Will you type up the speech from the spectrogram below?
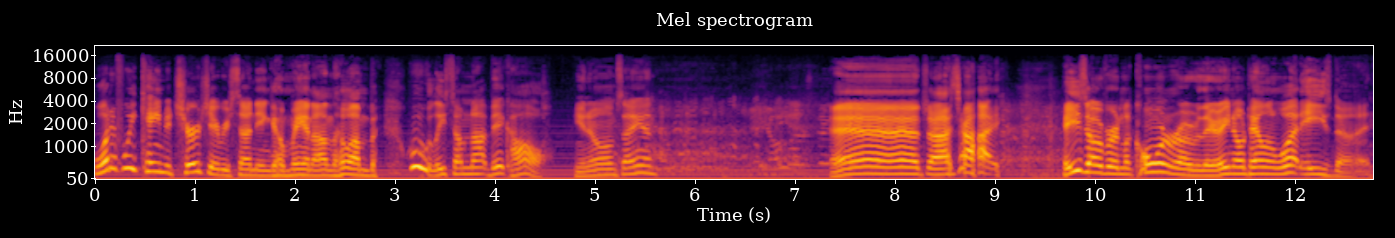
What if we came to church every Sunday and go, man, I know I'm, whoo, at least I'm not Vic Hall. You know what I'm saying? yeah, that's right, that's right. He's over in the corner over there. Ain't no telling what he's done.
